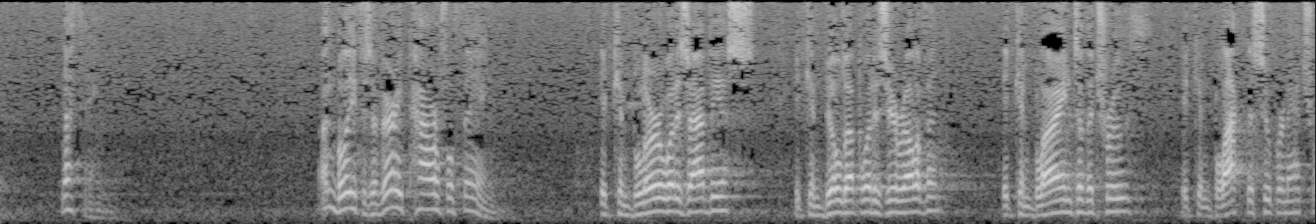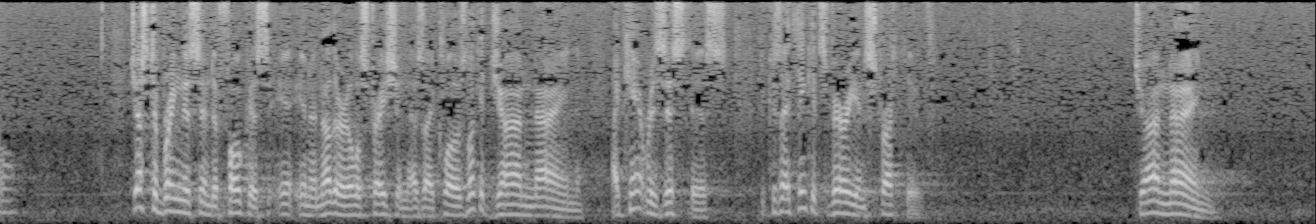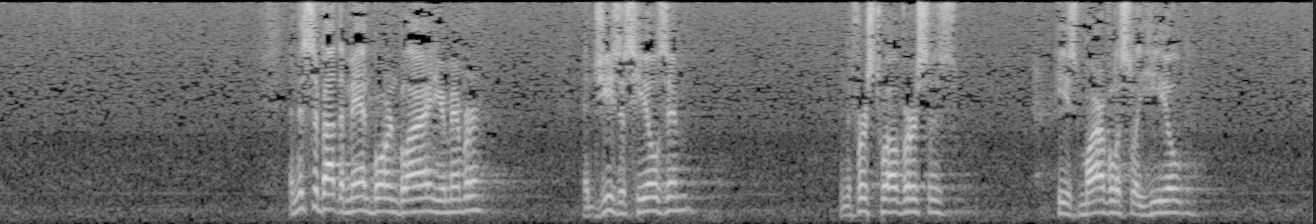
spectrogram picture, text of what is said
Nothing. Unbelief is a very powerful thing. It can blur what is obvious. It can build up what is irrelevant. It can blind to the truth. It can block the supernatural. Just to bring this into focus in another illustration as I close, look at John 9. I can't resist this because I think it's very instructive. John 9. And this is about the man born blind, you remember? And Jesus heals him. In the first 12 verses, he's marvelously healed.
